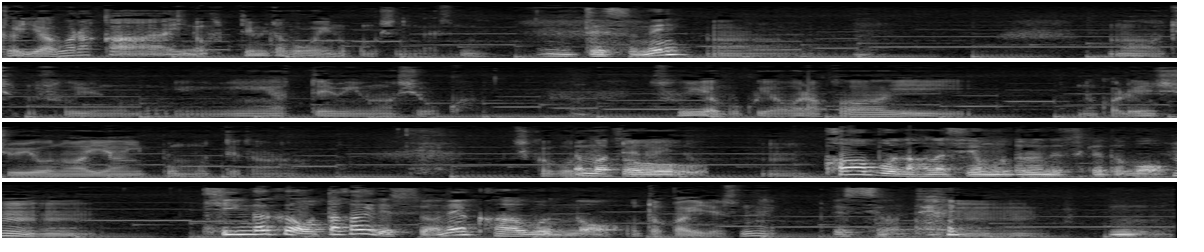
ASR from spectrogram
回柔らかいの振ってみた方がいいのかもしれないですね。ですね。うん。まあちょっとそういうのもやってみましょうか。そういや僕柔らかい、なんか練習用のアイアン一本持ってたな。近頃でもあと持ってないな。カーボンの話に戻るんですけども、うん。うんうん。金額がお高いですよね、カーボンの。お高いですね。ですようんね。うん。うん。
